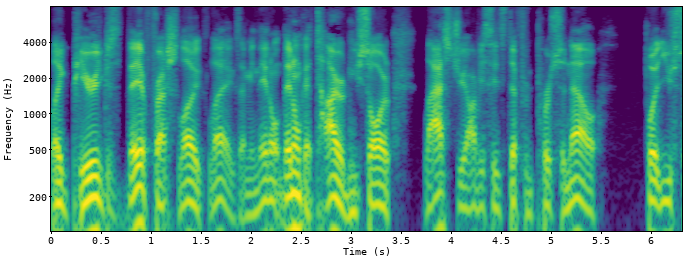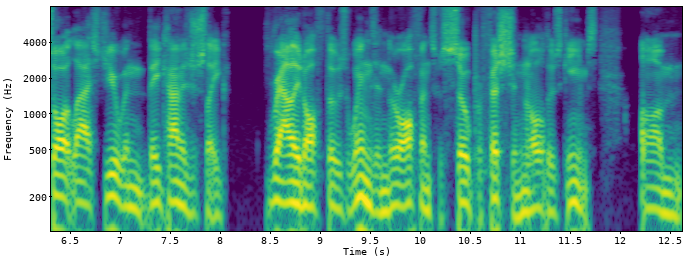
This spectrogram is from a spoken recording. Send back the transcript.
like period because they have fresh leg, legs. I mean, they don't they don't get tired. And you saw it last year. Obviously, it's different personnel, but you saw it last year when they kind of just like rallied off those wins and their offense was so proficient in all those games. Um,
